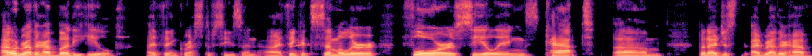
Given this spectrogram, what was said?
I would rather have Buddy Hield. I think rest of season. I think it's similar floors, ceilings, capped. Um, but I just I'd rather have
